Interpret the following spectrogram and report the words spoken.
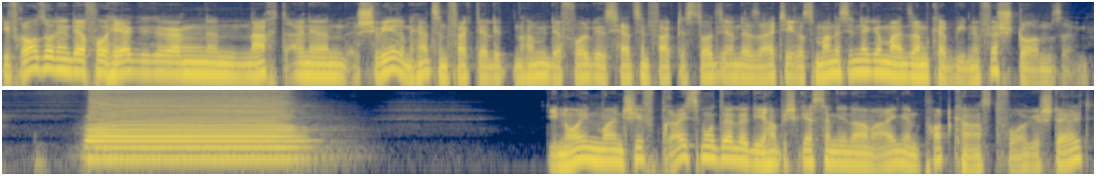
Die Frau soll in der vorhergegangenen Nacht einen schweren Herzinfarkt erlitten haben. In der Folge des Herzinfarktes soll sie an der Seite ihres Mannes in der gemeinsamen Kabine verstorben sein. Die neuen Mein Schiff Preismodelle, die habe ich gestern in einem eigenen Podcast vorgestellt.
